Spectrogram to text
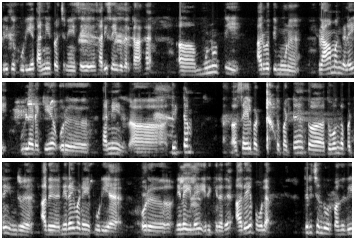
இருக்கக்கூடிய தண்ணீர் பிரச்சனையை செய்- சரி செய்வதற்காக ஆஹ் முன்னூத்தி அறுபத்தி மூணு கிராமங்களை உள்ளடக்கிய ஒரு தண்ணீர் ஆஹ் திட்டம் செயல்பட்டு செயல்படுத்தப்பட்டு துவ- துவங்கப்பட்டு இன்று அது நிறைவடையக்கூடிய ஒரு நிலையிலே இருக்கிறது. அதே போல திருச்செந்தூர் பகுதி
